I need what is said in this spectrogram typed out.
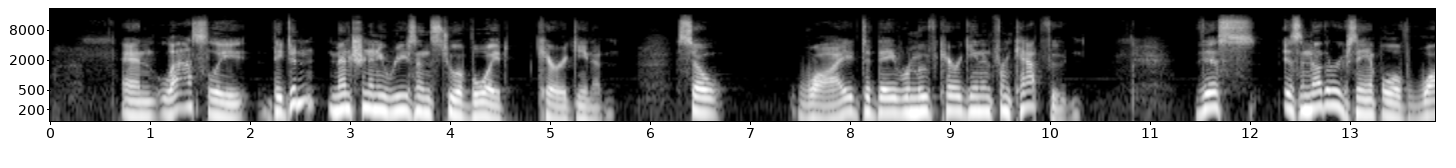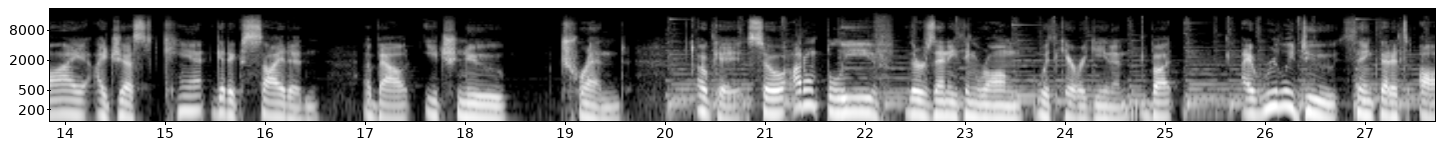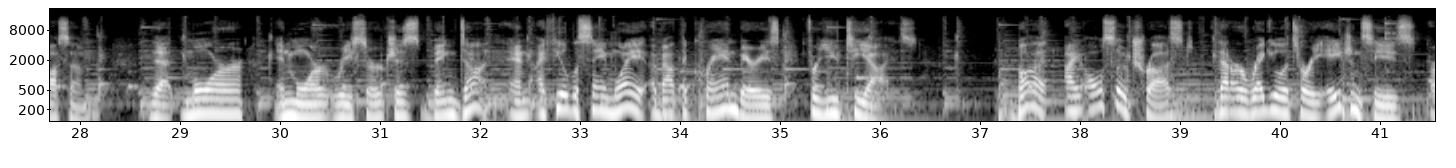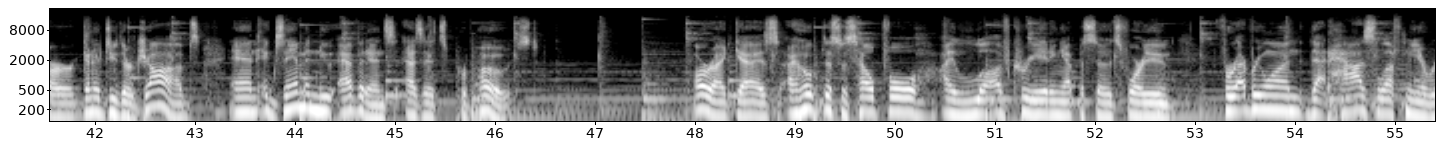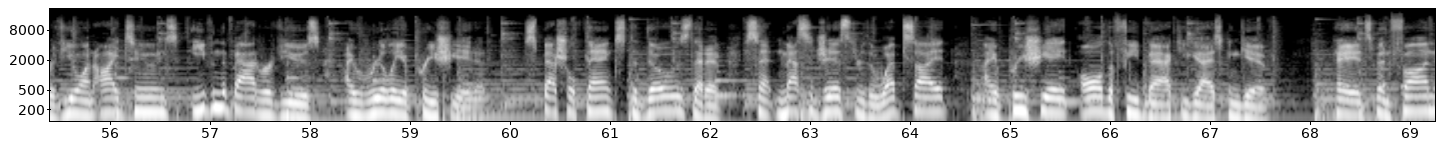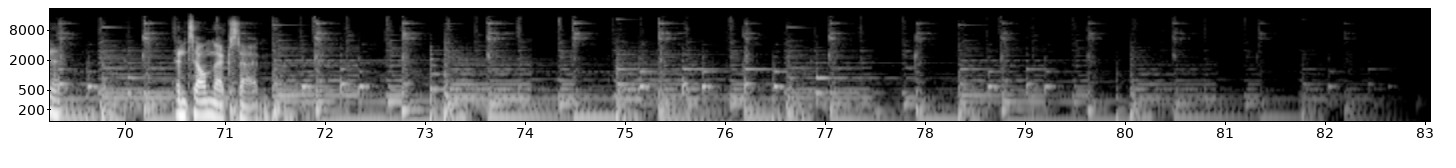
And lastly, they didn't mention any reasons to avoid carrageenan. So, why did they remove carrageenan from cat food? This is another example of why I just can't get excited about each new trend. Okay, so I don't believe there's anything wrong with carrageenan, but I really do think that it's awesome that more and more research is being done. And I feel the same way about the cranberries for UTIs. But I also trust that our regulatory agencies are going to do their jobs and examine new evidence as it's proposed. Alright, guys, I hope this was helpful. I love creating episodes for you. For everyone that has left me a review on iTunes, even the bad reviews, I really appreciate it. Special thanks to those that have sent messages through the website. I appreciate all the feedback you guys can give. Hey, it's been fun. Until next time.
